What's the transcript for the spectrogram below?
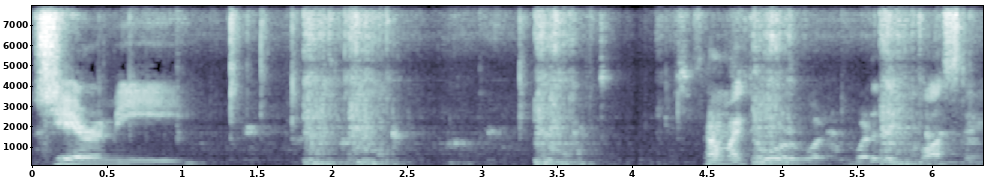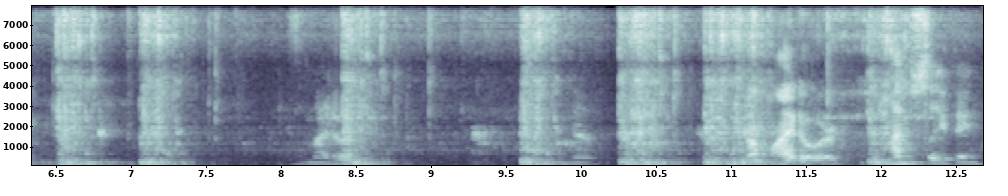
Jeremy. It's not my door. What what are they busting? Is it my door? No. Not my door. I'm sleeping.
